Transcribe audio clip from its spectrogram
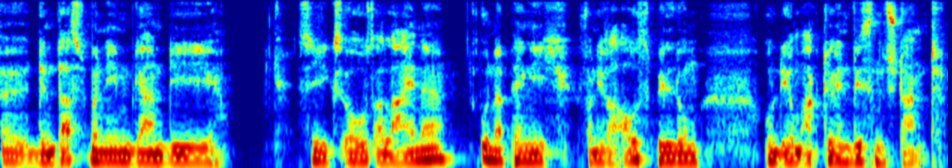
äh, denn das übernehmen gern die CXOs alleine, unabhängig von ihrer Ausbildung und ihrem aktuellen Wissensstand.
